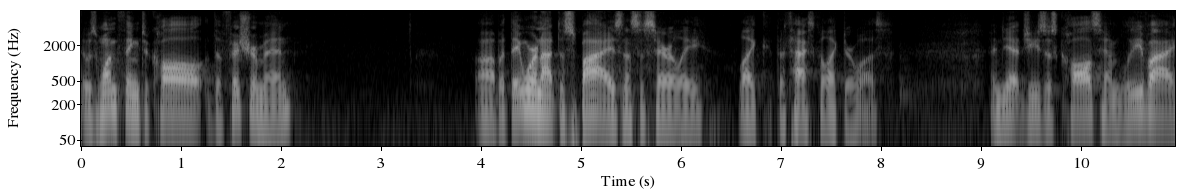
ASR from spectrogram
It was one thing to call the fishermen, uh, but they were not despised necessarily like the tax collector was. And yet Jesus calls him. Levi,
